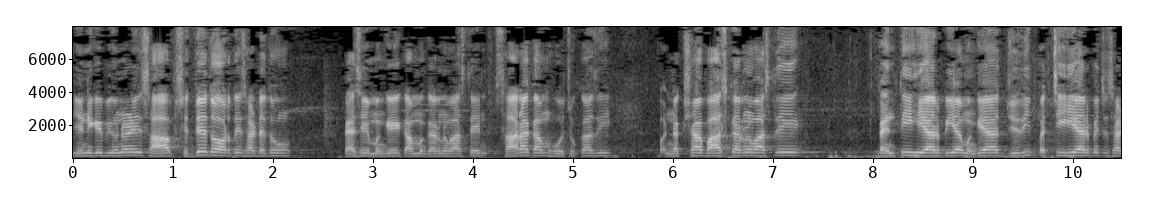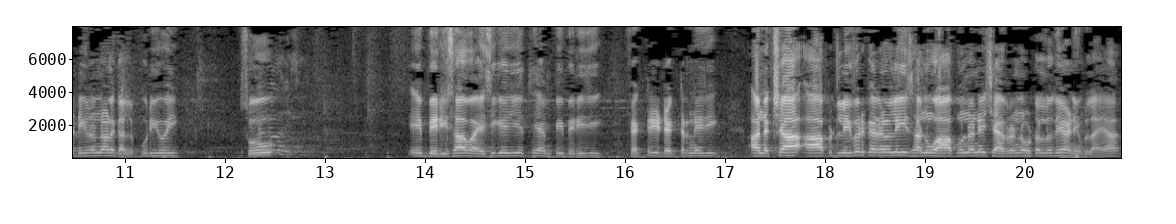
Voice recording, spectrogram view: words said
ਯਾਨੀ ਕਿ ਵੀ ਉਹਨਾਂ ਨੇ ਸਾਫ਼ ਸਿੱਧੇ ਤੌਰ ਤੇ ਸਾਡੇ ਤੋਂ ਪੈਸੇ ਮੰਗੇ ਕੰਮ ਕਰਨ ਵਾਸਤੇ ਸਾਰਾ ਕੰਮ ਹੋ ਚੁੱਕਾ ਸੀ। ਨਕਸ਼ਾ ਪਾਸ ਕਰਨ ਵਾਸਤੇ 35000 ਰੁਪਇਆ ਮੰਗਿਆ ਜਿਹਦੀ 25000 ਰੁਪਏ ਚ ਸਾਡੀ ਉਹਨਾਂ ਨਾਲ ਗੱਲ ਪੂਰੀ ਹੋਈ। ਸੋ ਇਹ ਬੇਰੀ ਸਾਹਿਬ ਆਏ ਸੀਗੇ ਜੀ ਇੱਥੇ ਐਮਪੀ ਬੇਰੀ ਜੀ ਫੈਕਟਰੀ ਡਾਇਰੈਕਟਰ ਨੇ ਜੀ। ਆ ਨਕਸ਼ਾ ਆਪ ਡਿਲੀਵਰ ਕਰਨ ਲਈ ਸਾਨੂੰ ਆਪ ਉਹਨਾਂ ਨੇ ਸ਼ੈਵਰਨ ਹੋਟਲ ਲੁਧਿਆਣੇ ਬੁਲਾਇਆ।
